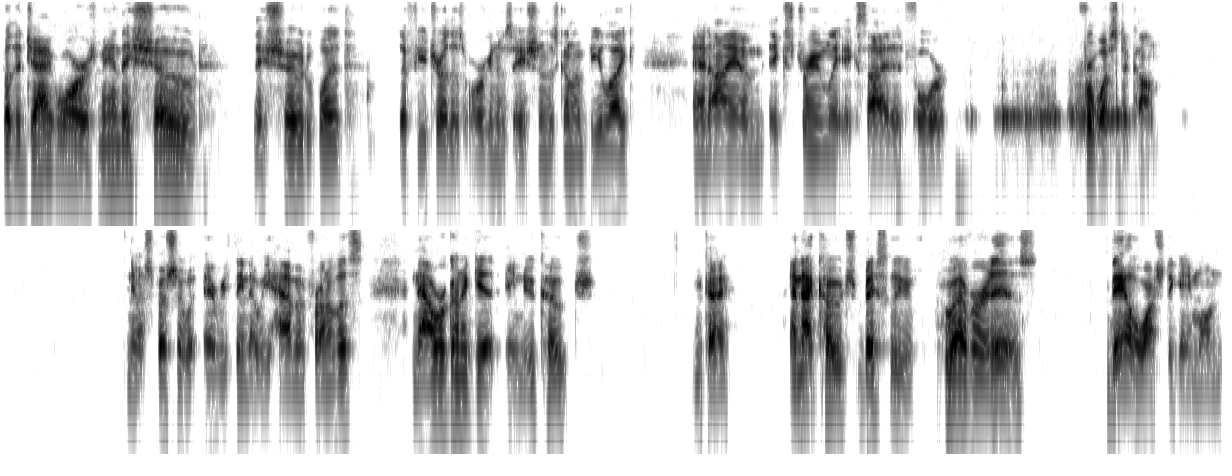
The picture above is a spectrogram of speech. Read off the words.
But the Jaguars, man, they showed they showed what the future of this organization is going to be like and I am extremely excited for for what's to come. You know, especially with everything that we have in front of us. Now we're going to get a new coach. Okay. And that coach, basically, whoever it is, they all watched the game on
